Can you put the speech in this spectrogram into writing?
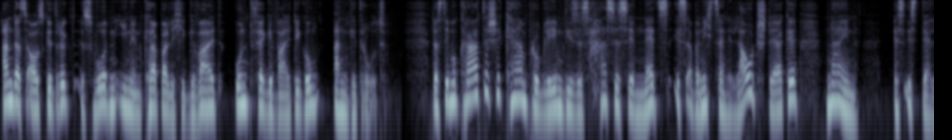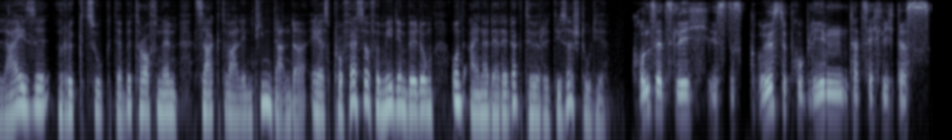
anders ausgedrückt, es wurden ihnen körperliche Gewalt und Vergewaltigung angedroht. Das demokratische Kernproblem dieses Hasses im Netz ist aber nicht seine Lautstärke, nein, es ist der leise Rückzug der Betroffenen, sagt Valentin Dander. Er ist Professor für Medienbildung und einer der Redakteure dieser Studie. Grundsätzlich ist das größte Problem tatsächlich, dass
